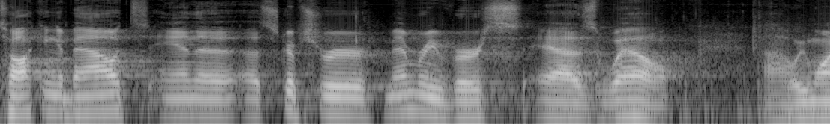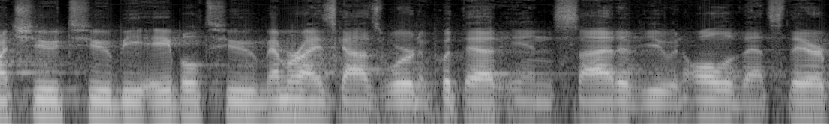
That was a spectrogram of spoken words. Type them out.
talking about, and a, a scripture memory verse as well. Uh, we want you to be able to memorize God's word and put that inside of you, and all of that's there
